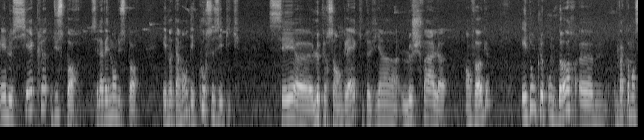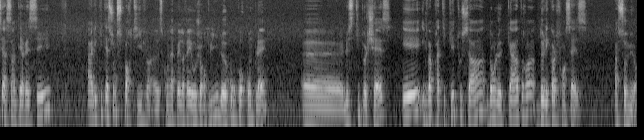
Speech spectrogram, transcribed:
est le siècle du sport. C'est l'avènement du sport. Et notamment des courses épiques. C'est euh, le pur sang anglais qui devient le cheval en vogue. Et donc le comte d'or va commencer à s'intéresser à l'équitation sportive, ce qu'on appellerait aujourd'hui le concours complet, le steeplechase. Et il va pratiquer tout ça dans le cadre de l'école française à Saumur.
